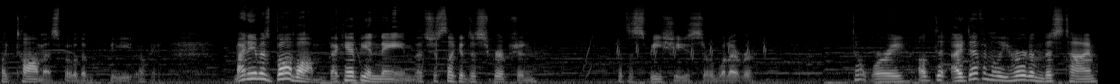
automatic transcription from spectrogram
Like Thomas, but with a B. Okay. My name is Bob-omb. That can't be a name. That's just like a description. That's a species or whatever. Don't worry. I'll de I definitely heard him this time.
